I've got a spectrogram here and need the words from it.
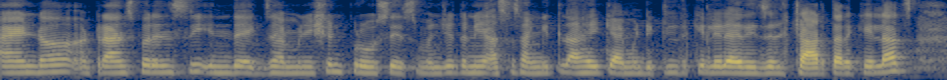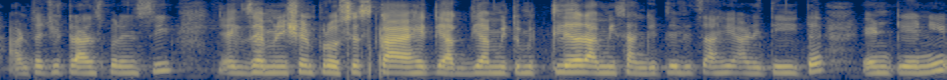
And transparency in the examination process म्हणजे त्यांनी असं सांगितलं आहे की आम्ही डिक्लेअर केलेला आहे रिझल्ट चार तारखेलाच. आणि त्याची ट्रान्सपरन्सी एक्झामिनेशन प्रोसेस काय आहे ती अगदी आम्ही तुम्ही क्लिअर आम्ही सांगितलेलीच आहे. आणि ती इथं एन टी एनी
